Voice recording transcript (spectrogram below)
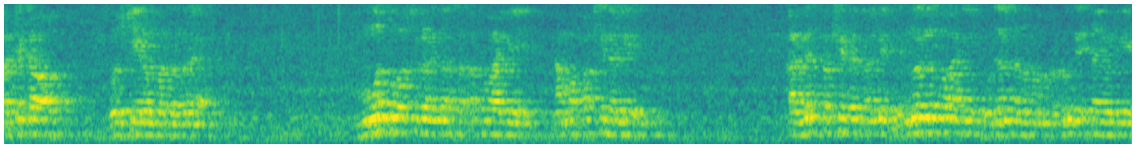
ಪತ್ರಿಕಾ ಗೋಷ್ಠಿ ಏನಪ್ಪ ಅಂತಂದ್ರೆ ಮೂವತ್ತು ವರ್ಷಗಳಿಂದ ಸತತವಾಗಿ ನಮ್ಮ ಪಕ್ಷದಲ್ಲಿ ಕಾಂಗ್ರೆಸ್ ಪಕ್ಷದಲ್ಲಿ ಬೆನ್ನೆಲುಬಾಗಿ ಉಳಿದ ನಮ್ಮ ಕಡು ದೇಸಾಯಿ ಅವರಿಗೆ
